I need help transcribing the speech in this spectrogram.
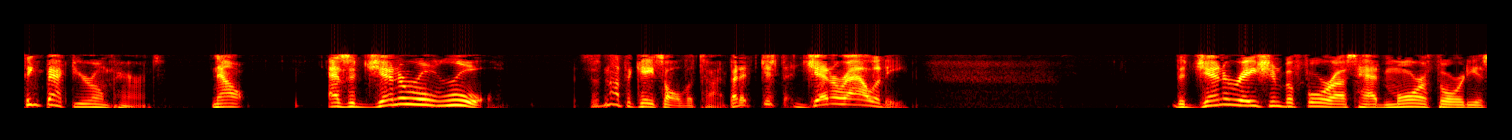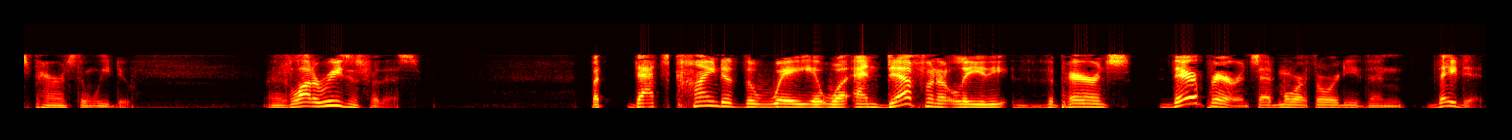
Think back to your own parents. Now, as a general rule, this is not the case all the time, but it's just a generality. The generation before us had more authority as parents than we do. And there's a lot of reasons for this. But that's kind of the way it was. And definitely the, the parents, their parents had more authority than they did.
